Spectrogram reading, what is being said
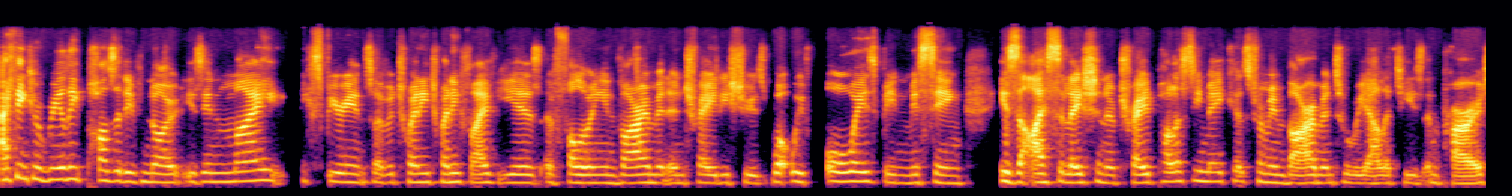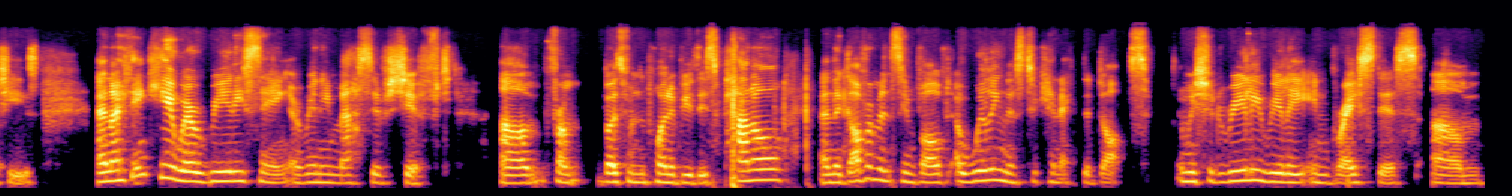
I think a really positive note is in my experience over 20, 25 years of following environment and trade issues, what we've always been missing is the isolation of trade policymakers from environmental realities and priorities. And I think here we're really seeing a really massive shift um, from both from the point of view of this panel and the governments involved, a willingness to connect the dots. And we should really, really embrace this. Um,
